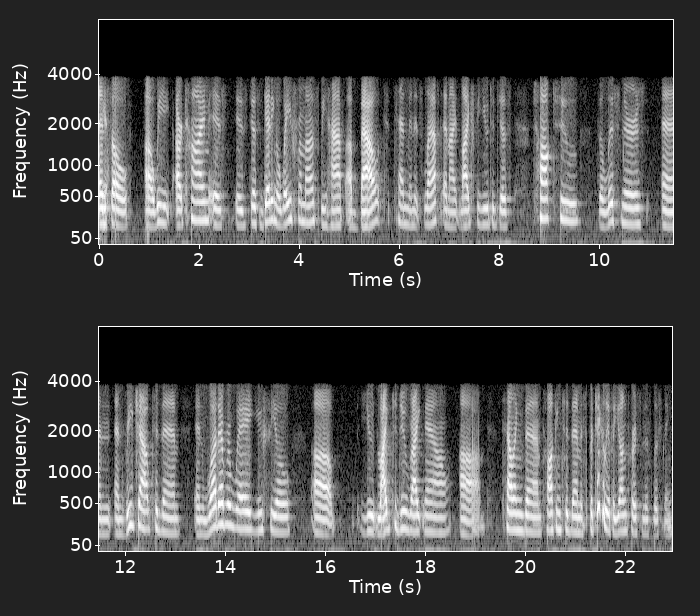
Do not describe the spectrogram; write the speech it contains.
And yes. so uh, we our time is is just getting away from us. We have about 10 minutes left, and I'd like for you to just talk to the listeners and and reach out to them in whatever way you feel uh, you'd like to do right now. Um, telling them, talking to them, particularly if a young person is listening,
